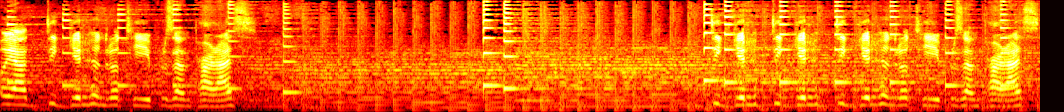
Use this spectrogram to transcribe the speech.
og jeg digger 110% Paradise. Digger, digger, digger 110 Paradise.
